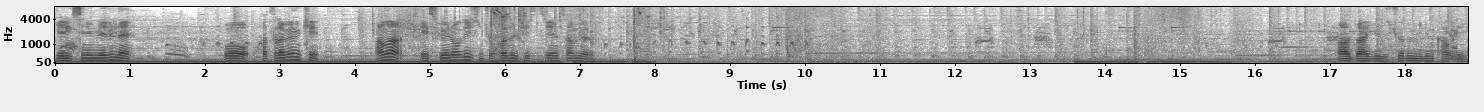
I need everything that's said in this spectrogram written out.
Gereksinimleri ne? O hatırlamıyorum ki. Ama eski oyun olduğu için çok fazla bir şey isteyeceğini sanmıyorum. Az daha gözüküyordum bilim kaldıydı.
